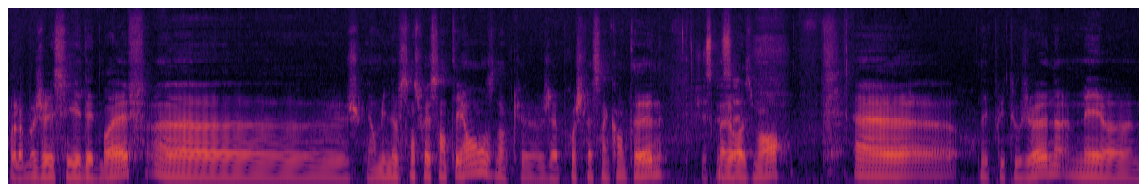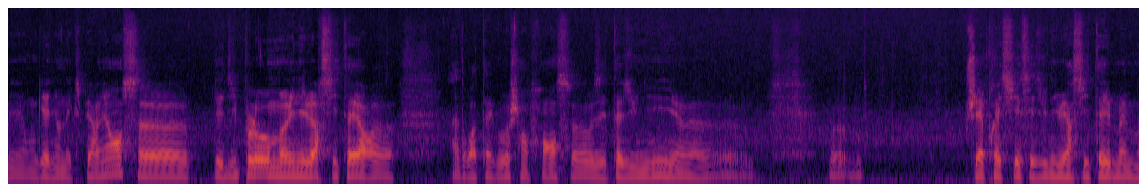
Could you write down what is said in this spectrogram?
Voilà, moi je vais essayer d'être bref. Euh, je suis en 1971, donc euh, j'approche la cinquantaine, ce que malheureusement. Euh, on est plutôt jeune, mais, euh, mais on gagne en expérience. Euh, des diplômes universitaires à droite à gauche en France, aux États-Unis. J'ai apprécié ces universités, même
